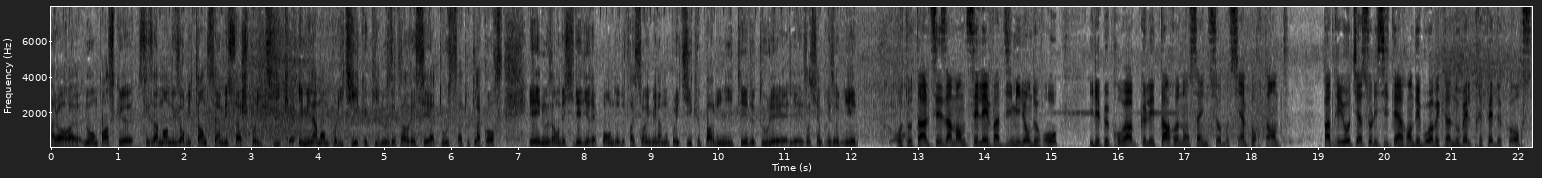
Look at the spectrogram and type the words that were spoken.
Alors euh, nous, on pense que ces amendes exorbitantes, c'est un message politique, éminemment politique, qui nous est adressé à tous, à toute la Corse. Et nous avons décidé d'y répondre de façon éminemment politique par l'unité de tous les, les anciens prisonniers. Au total, ces amendes s'élèvent à 10 millions d'euros. Il est peu probable que l'État renonce à une somme aussi importante. Padriotti a sollicité un rendez-vous avec la nouvelle préfète de Corse,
